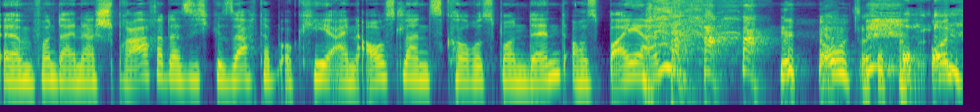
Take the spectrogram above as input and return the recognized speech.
ähm, von deiner Sprache, dass ich gesagt habe, okay, ein Auslandskorrespondent aus Bayern. und, und, und,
